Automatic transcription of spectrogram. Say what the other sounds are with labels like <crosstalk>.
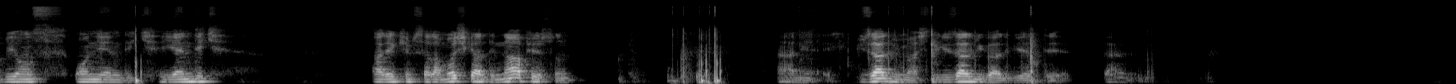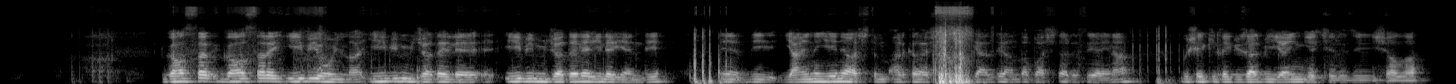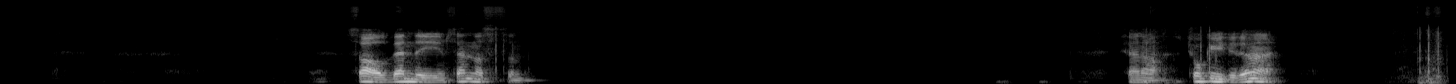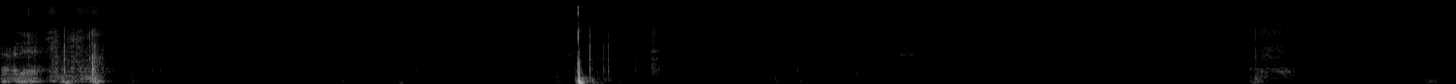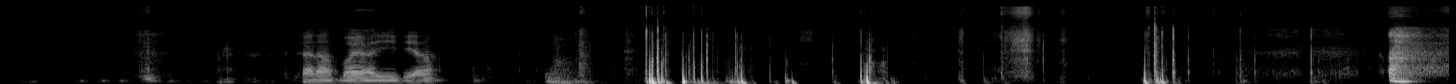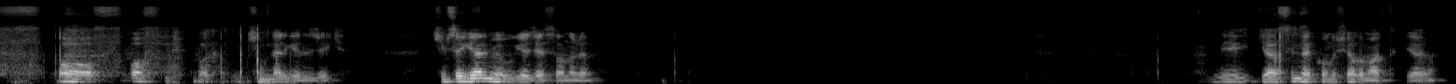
Abi 10 10 yendik. Yendik. Aleykümselam. Hoş geldin. Ne yapıyorsun? Yani güzel bir maçtı. Güzel bir galibiyetti. Ben Galatasaray, Galatasaray iyi bir oyunla, iyi bir mücadele, iyi bir mücadele ile yendi. Ee, bir yayını yeni açtım. Arkadaşlar geldiği anda başlarız yayına. Bu şekilde güzel bir yayın geçiririz inşallah. Sağ ol, ben de iyiyim. Sen nasılsın? Fena. Çok iyiydi değil mi? Yani fena bayağı iyiydi ya. Ah, Of of. Bak kimler gelecek. Kimse gelmiyor bu gece sanırım. Bir gelsin de konuşalım artık ya.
